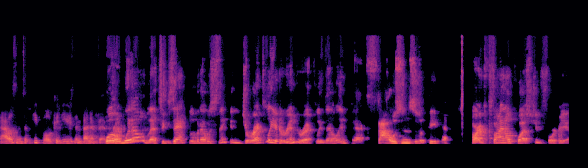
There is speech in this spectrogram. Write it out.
thousands of people could use and benefit. Well, from. well, that's exactly what I was thinking. Directly or indirectly, that'll impact thousands of people. All right, final question for you.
